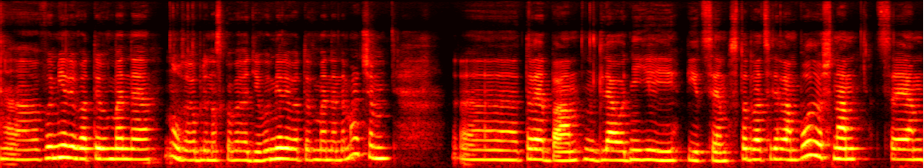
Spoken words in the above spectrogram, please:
Е, Вимірювати в мене, ну, зроблю на сковороді, вимірювати в мене нема чим. Е, Треба для однієї піци 120 грам борошна. Це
